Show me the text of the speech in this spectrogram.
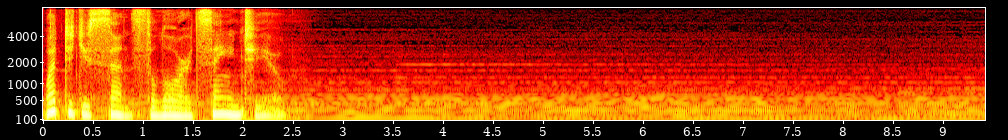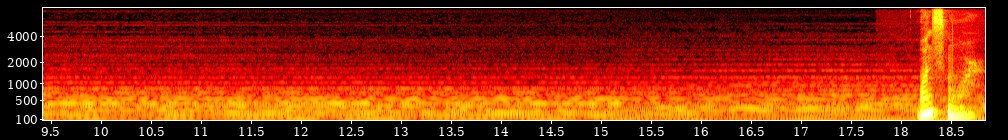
What did you sense the Lord saying to you? Once more,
